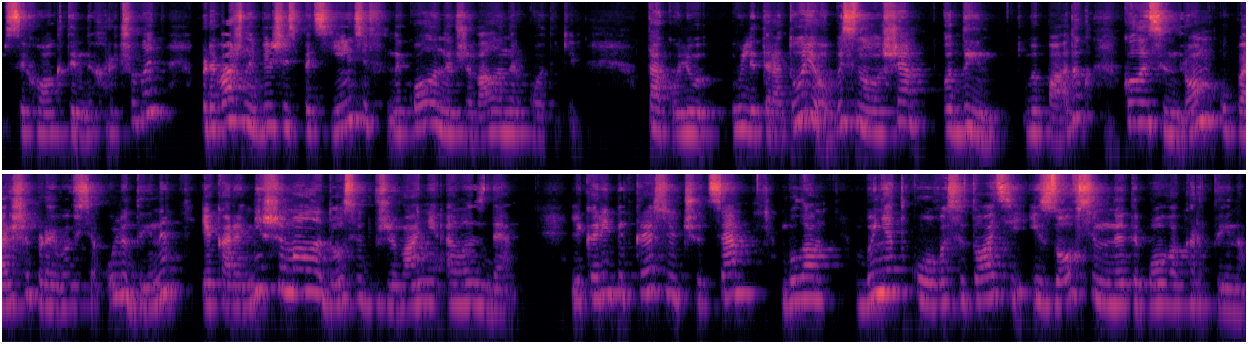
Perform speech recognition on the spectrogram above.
психоактивних речовин, переважна більшість пацієнтів ніколи не вживали наркотиків. Так, у, лю- у літературі описано лише один випадок, коли синдром уперше проявився у людини, яка раніше мала досвід вживання ЛСД. Лікарі підкреслюють, що це була виняткова ситуація і зовсім нетипова картина.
